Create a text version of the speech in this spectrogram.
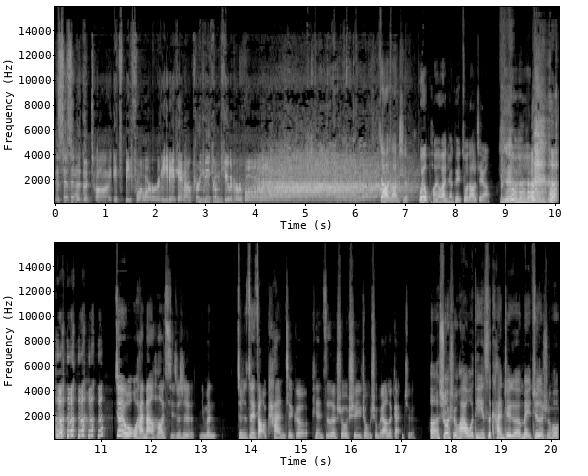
This isn't a good time. It's before he became a creepy computer boy. 最好笑的是，我有朋友完全可以做到这样。就我我还蛮好奇，就是你们就是最早看这个片子的时候是一种什么样的感觉？呃，说实话，我第一次看这个美剧的时候，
